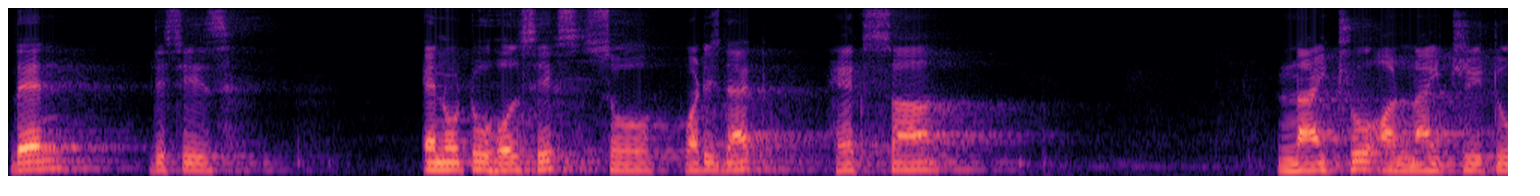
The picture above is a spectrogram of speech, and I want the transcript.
Then this is NO2 whole 6. So, what is that? Hexa nitro or nitrito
